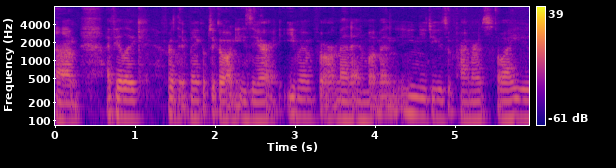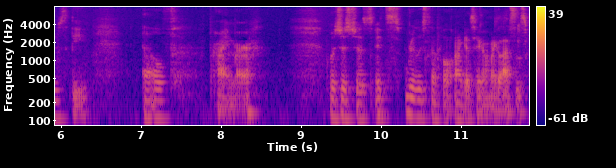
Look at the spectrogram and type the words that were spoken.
Um, I feel like for the makeup to go on easier, even for men and women, you need to use a primer. So I use the e.l.f. primer, which is just, it's really simple. I gotta take off my glasses.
